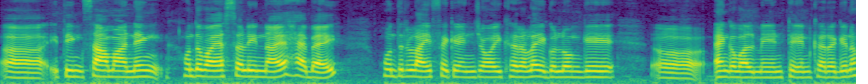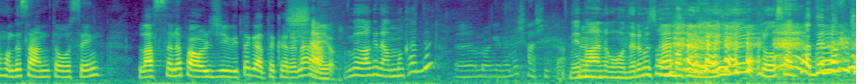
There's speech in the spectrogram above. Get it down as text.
අ, ඉතින් සාමාන්‍යයෙන් හොඳ වයස්වල ඉන්න අය හැබැයි හොඳට ලයිෆ් එක එන්ජොයි කරලා ඒගොල්ලොන්ගේ අ, ඇඟවල් මේන්ටේන් කරගෙන හොඳ සන්තෝෂෙන් ලස්සන පවුල් ජීවිත ගත කරන අය. මේ වගේ නම මොකද්ද? මගේ නම ශශිකා. මේ බාන්න හොඳටම සුම්බ කරගයි. ක්ලෝස් අප් එකක් දෙන්න අපිට.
